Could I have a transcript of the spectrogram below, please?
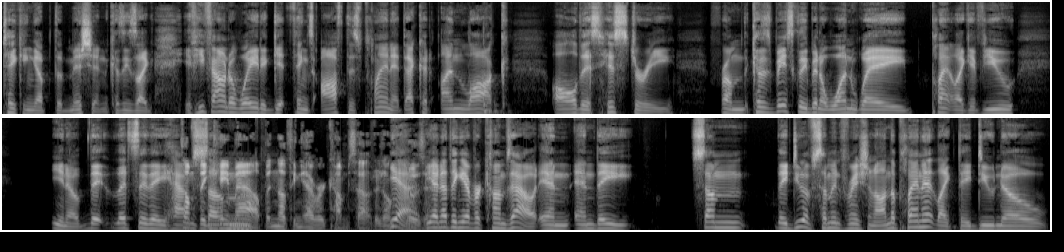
taking up the mission because he's like, if he found a way to get things off this planet, that could unlock all this history from because it's basically been a one way planet. Like if you you know, they, let's say they have Something some- came out, but nothing ever comes out. It yeah, goes yeah, in. nothing ever comes out, and and they some they do have some information on the planet, like they do know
